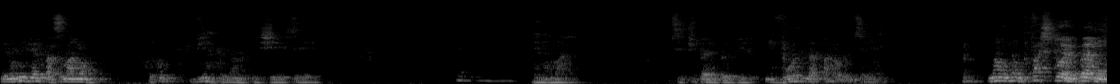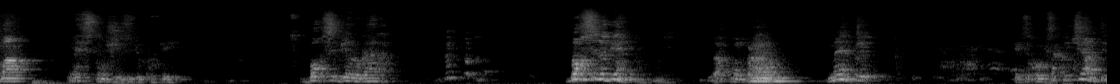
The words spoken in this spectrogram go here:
L'ennemi vient facilement, non. Écoute, viens un peu dans le péché, c'est. C'est normal. Si tu peux un peu vivre, il vole la parole du Seigneur. Non, non, fâche-toi un peu un moment, laisse ton Jésus de côté. Borsez bien le gars là. Borsez-le bien. Il va comprendre. Mais un peu. Et c'est comme ça que tu es en train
